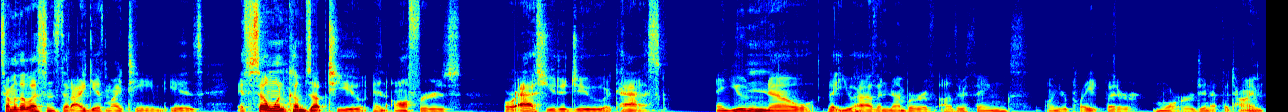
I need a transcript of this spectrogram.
Some of the lessons that I give my team is if someone comes up to you and offers or asks you to do a task and you know that you have a number of other things on your plate that are more urgent at the time,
